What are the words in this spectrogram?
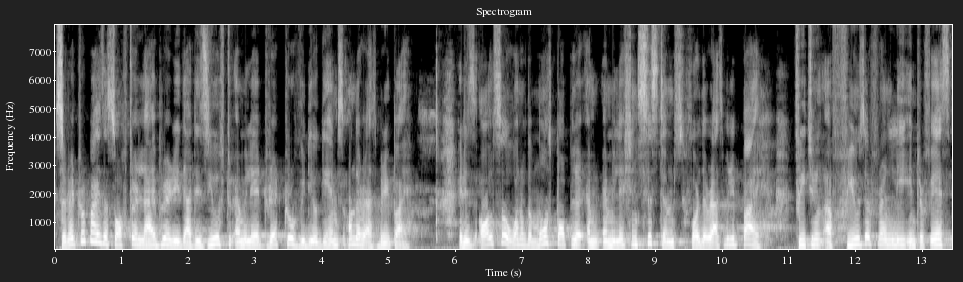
So RetroPie is a software library that is used to emulate retro video games on the Raspberry Pi. It is also one of the most popular em emulation systems for the Raspberry Pi featuring a user-friendly interface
